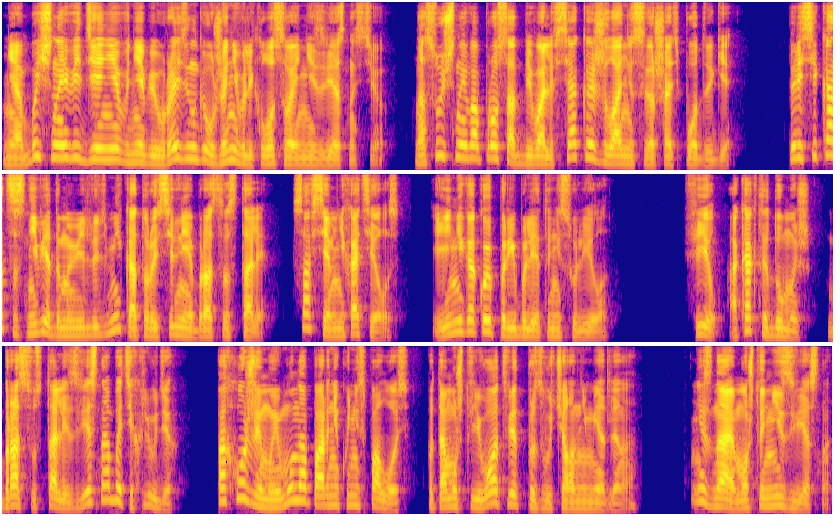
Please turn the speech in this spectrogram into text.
Необычное видение в небе у Рейдинга уже не влекло своей неизвестностью. Насущные вопросы отбивали всякое желание совершать подвиги. Пересекаться с неведомыми людьми, которые сильнее братства стали, совсем не хотелось. И никакой прибыли это не сулило. «Фил, а как ты думаешь, братству стали известно об этих людях?» Похоже, моему напарнику не спалось, потому что его ответ прозвучал немедленно. Не знаю, может и неизвестно.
